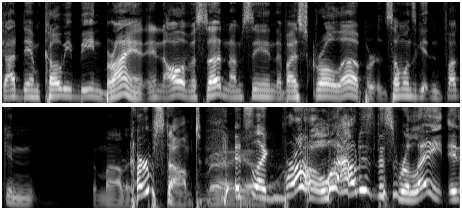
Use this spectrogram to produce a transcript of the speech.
goddamn Kobe beating Bryant, and all of a sudden I'm seeing if I scroll up or someone's getting fucking Demolished. curb stomped. Right, It's yeah. like, bro, how does this relate in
